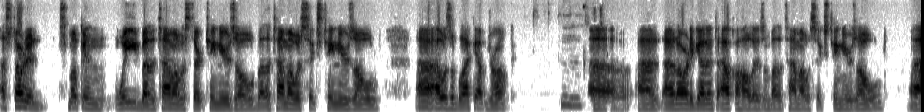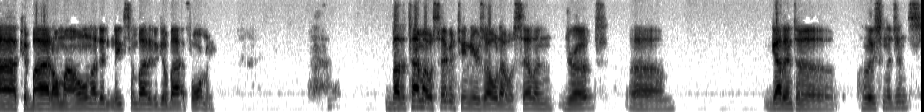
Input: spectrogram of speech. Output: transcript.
I started smoking weed by the time I was 13 years old. By the time I was 16 years old, uh, I was a blackout drunk. Mm-hmm. Uh, I, I'd already got into alcoholism by the time I was 16 years old. I could buy it on my own. I didn't need somebody to go buy it for me. By the time I was 17 years old, I was selling drugs, um, got into hallucinogens,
